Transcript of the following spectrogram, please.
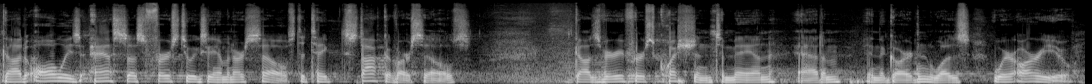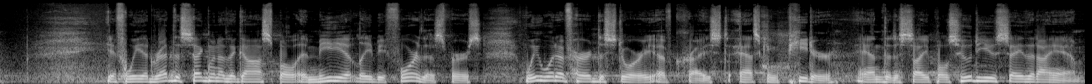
God always asks us first to examine ourselves, to take stock of ourselves. God's very first question to man, Adam, in the garden was, Where are you? If we had read the segment of the gospel immediately before this verse, we would have heard the story of Christ asking Peter and the disciples, Who do you say that I am?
